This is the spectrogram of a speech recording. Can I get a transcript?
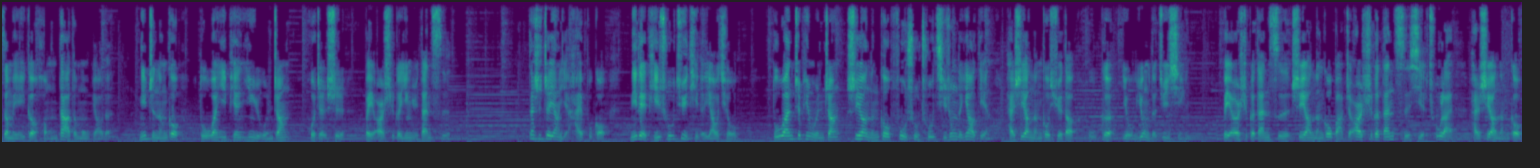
这么一个宏大的目标的。你只能够读完一篇英语文章，或者是背二十个英语单词。但是这样也还不够，你得提出具体的要求。读完这篇文章是要能够复述出其中的要点，还是要能够学到五个有用的句型？背二十个单词是要能够把这二十个单词写出来，还是要能够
